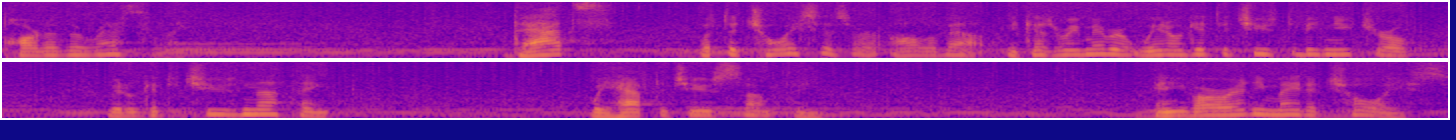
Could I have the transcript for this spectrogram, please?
part of the wrestling. That's what the choices are all about. Because remember, we don't get to choose to be neutral. We don't get to choose nothing. We have to choose something. And you've already made a choice.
